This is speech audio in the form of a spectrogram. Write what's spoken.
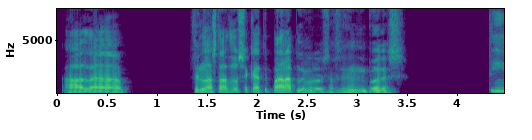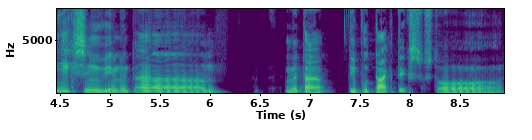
Αλλά θέλω να σταθώ σε κάτι παράπλευρο σε αυτή την υπόθεση. Τι έχει συμβεί με τα, με τα τύπου tactics στο,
